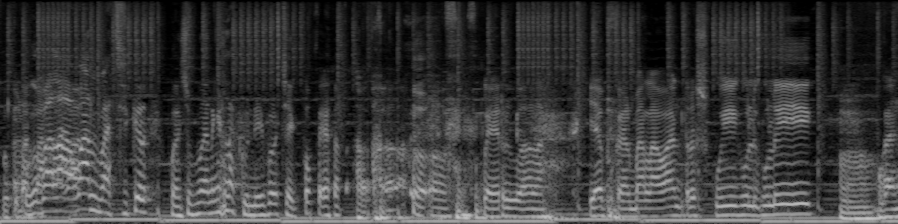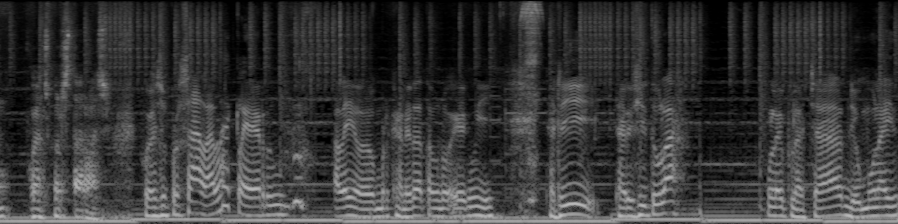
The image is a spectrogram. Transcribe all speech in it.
bukan pahlawan pas pikir bukan Superman. Kan lagu nih Project Pop ya? Oh, oh. kleru malah ya bukan pahlawan terus kui kulik kulik Hmm. Bukan bukan superstar mas. bukan super salah lah kleru. Kalau ya mergane atau untuk kayak kui. Jadi dari situlah mulai belajar yuk mulai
